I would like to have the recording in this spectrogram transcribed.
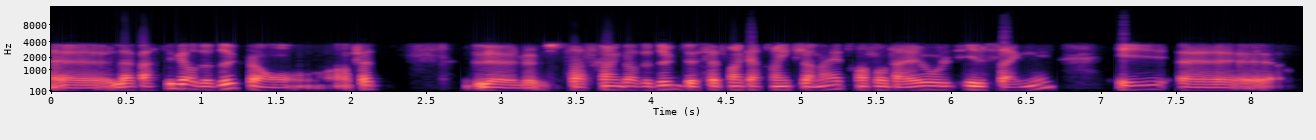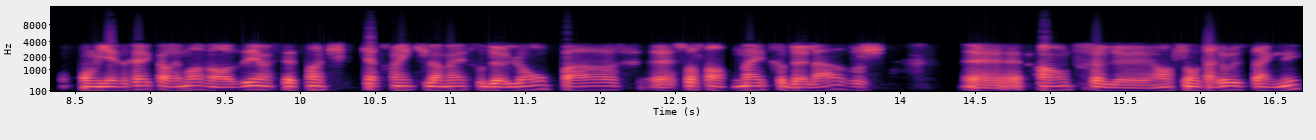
Euh, la partie gazoduc, on, en fait, le, le, ça sera un gazoduc de 780 km entre l'Ontario et le Saguenay. Et euh, on viendrait carrément raser un 780 km de long par 60 euh, mètres de large euh, entre le entre l'Ontario et le Saguenay,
